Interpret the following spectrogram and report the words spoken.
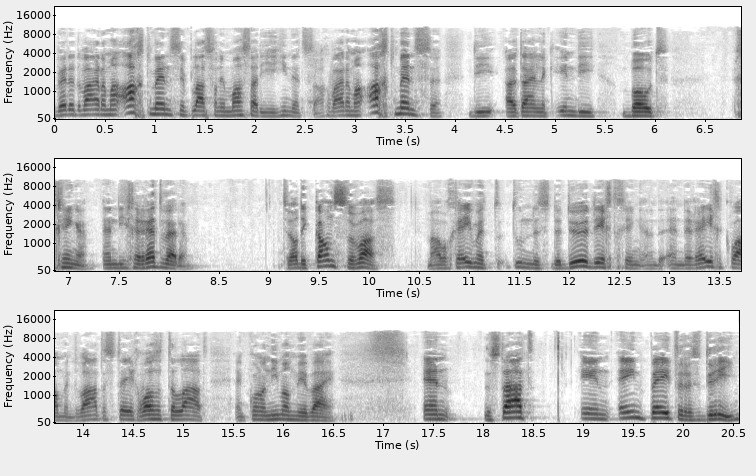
werden, waren er maar acht mensen in plaats van in massa die je hier net zag. Waren er maar acht mensen die uiteindelijk in die boot gingen. En die gered werden. Terwijl die kans er was. Maar op een gegeven moment, toen dus de deur dicht ging en de, en de regen kwam en het water steeg, was het te laat. En kon er niemand meer bij. En er staat in 1 Petrus 3.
